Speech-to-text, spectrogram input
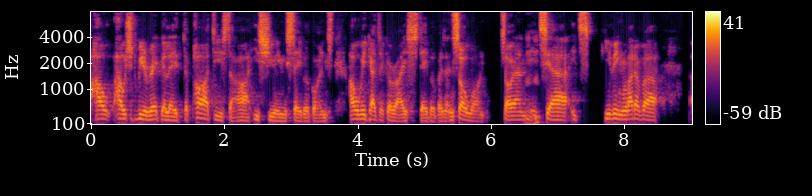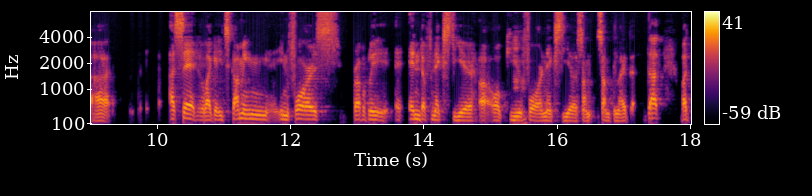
how how should we regulate the parties that are issuing stablecoins? How we categorize stablecoins and so on. So and mm-hmm. it's uh, it's giving a lot of a uh, uh, I said like it's coming in force probably end of next year uh, or Q4 mm-hmm. next year or some, something like that. that. But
